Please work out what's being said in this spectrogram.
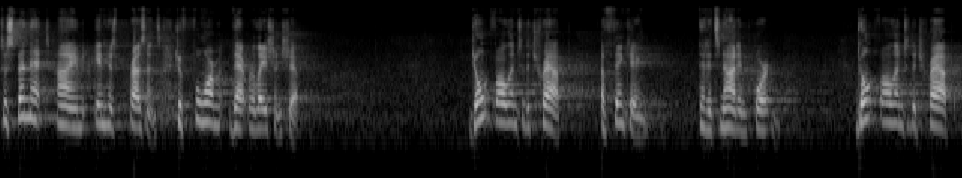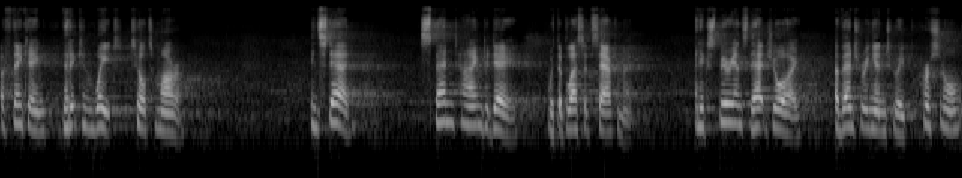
So spend that time in His presence to form that relationship. Don't fall into the trap of thinking that it's not important. Don't fall into the trap of thinking that it can wait till tomorrow. Instead, spend time today with the Blessed Sacrament and experience that joy of entering into a personal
